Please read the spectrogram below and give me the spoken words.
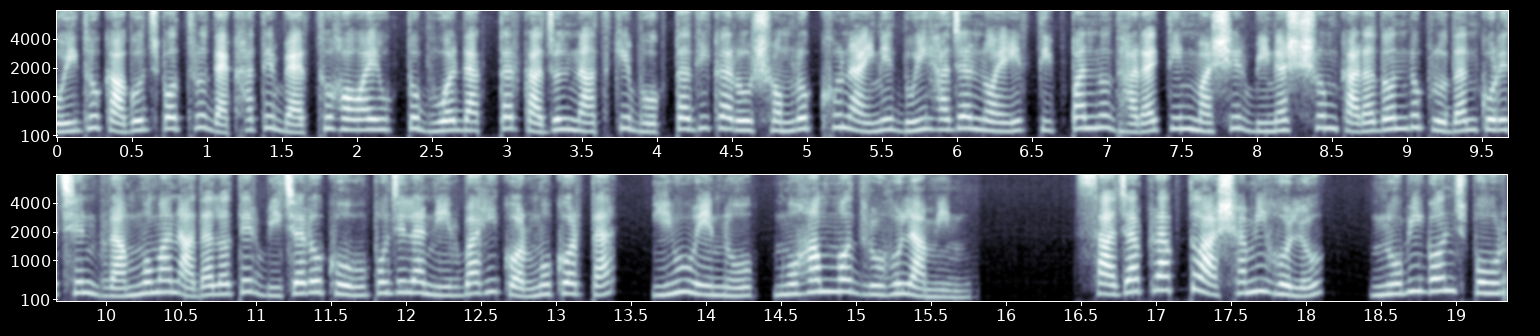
বৈধ কাগজপত্র দেখাতে ব্যর্থ হওয়ায় উক্ত ভুয়া ডাক্তার কাজলনাথকে ভোক্তাধিকার ও সংরক্ষণ আইনে দুই হাজার নয়ের তিপ্পান্ন ধারায় তিন মাসের বিনাশ্রম কারাদণ্ড প্রদান করেছেন ভ্রাম্যমাণ আদালতের বিচারক ও উপজেলা নির্বাহী কর্মকর্তা ইউএনও, মোহাম্মদ রুহুল আমিন। সাজাপ্রাপ্ত আসামি হল নবীগঞ্জ পৌর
